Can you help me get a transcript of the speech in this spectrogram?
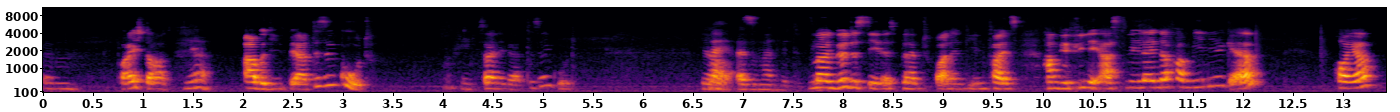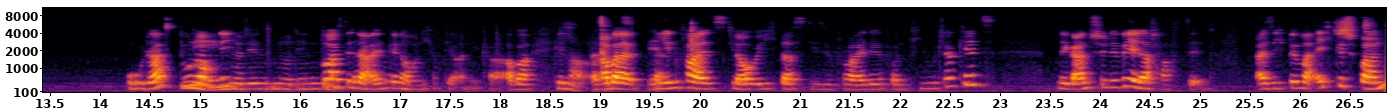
Ähm, Freistaat. ja, Aber die Werte sind gut. okay. Seine Werte sind gut. Ja. Naja, also man wird es sehen. Man wird es sehen, es bleibt spannend. Jedenfalls haben wir viele Erstwähler in der Familie, gell? Heuer. Oder? Du Nee, noch nicht? Nur den, nur den, Du hast den da, genau, und ich habe die Annika. Aber, Genau. Also aber ja. jedenfalls glaube ich, dass diese Friday von Future Kids eine ganz schöne Wählerschaft sind. Also ich bin mal echt gespannt.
